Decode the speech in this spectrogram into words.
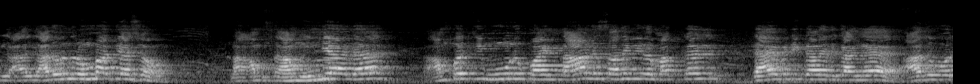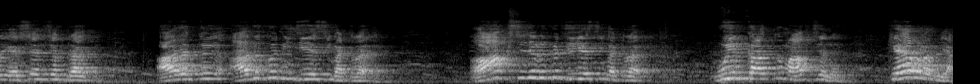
அது- அது வந்து ரொம்ப அத்தியாவசியம் நம்ம இந்தியாவில் ஐம்பத்தி மூணு பாயிண்ட் நாலு சதவீத மக்கள் டயபெட்டிக்கால இருக்காங்க. அது ஒரு எசென்சியல் ட்ரக் அதுக்கு அதுக்கு நீ ஜிஎஸ்டி கட்டுற. ஆக்சிஜனுக்கு ஜிஎஸ்டி கட்டுற. உயிர் காக்கும் ஆக்சிஜன் கேவலம்யா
